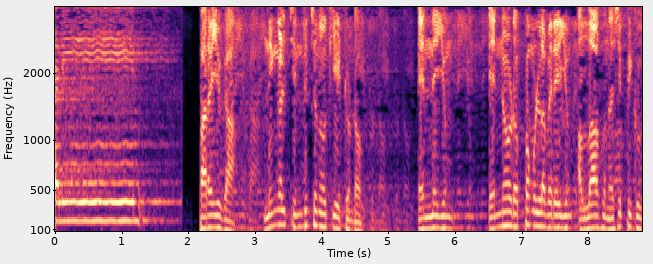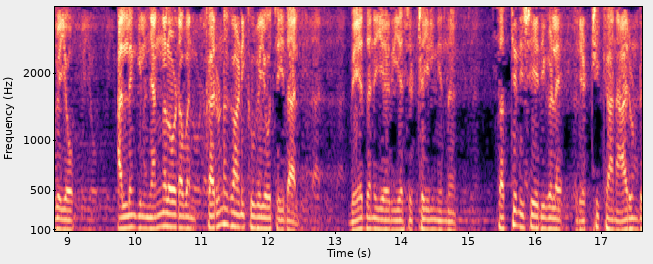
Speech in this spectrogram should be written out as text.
أليم പറയുക നിങ്ങൾ ചിന്തിച്ചു നോക്കിയിട്ടുണ്ടോ എന്നെയും എന്നോടൊപ്പമുള്ളവരെയും അള്ളാഹു നശിപ്പിക്കുകയോ അല്ലെങ്കിൽ ഞങ്ങളോടവൻ കരുണ കാണിക്കുകയോ ചെയ്താൽ വേദനയേറിയ ശിക്ഷയിൽ നിന്ന് സത്യനിഷേധികളെ രക്ഷിക്കാൻ ആരുണ്ട്?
